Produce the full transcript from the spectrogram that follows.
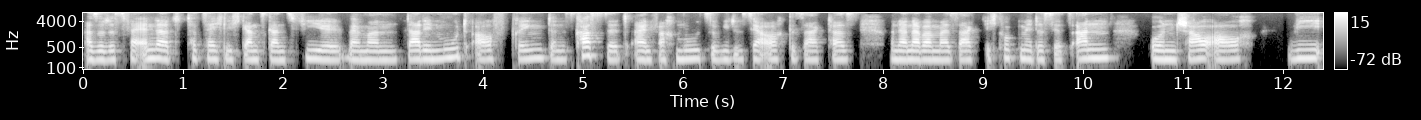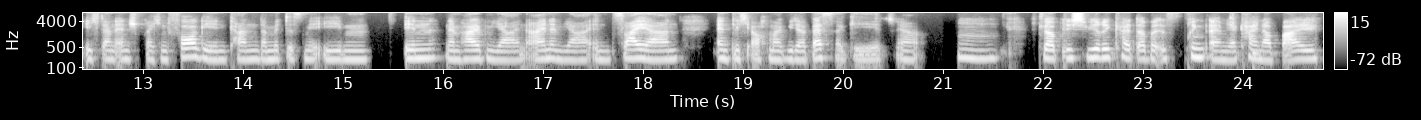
Also das verändert tatsächlich ganz, ganz viel, wenn man da den Mut aufbringt, denn es kostet einfach Mut, so wie du es ja auch gesagt hast, und dann aber mal sagt, ich gucke mir das jetzt an und schaue auch, wie ich dann entsprechend vorgehen kann, damit es mir eben in einem halben Jahr, in einem Jahr, in zwei Jahren endlich auch mal wieder besser geht. Ja. Hm. Ich glaube, die Schwierigkeit dabei ist, bringt einem ja keiner bei,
